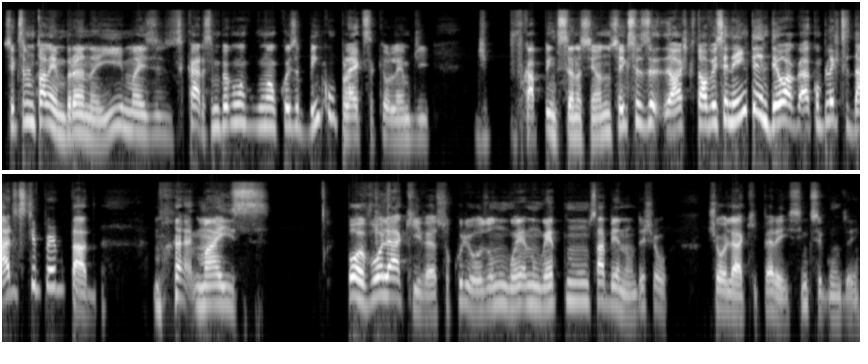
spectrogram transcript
Sei que você não tá lembrando aí, mas, cara, você me perguntou uma, uma coisa bem complexa que eu lembro de, de ficar pensando assim. Eu não sei que você. Eu acho que talvez você nem entendeu a, a complexidade que você tinha perguntado. Mas. Pô, eu vou olhar aqui, velho. Eu sou curioso. Eu não aguento, não aguento não saber, não. Deixa eu, deixa eu olhar aqui. Pera aí, cinco segundos aí.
